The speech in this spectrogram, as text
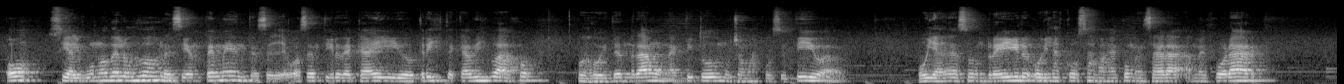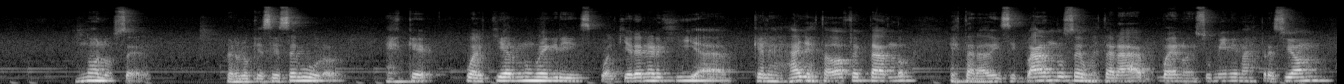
O si alguno de los dos recientemente se llegó a sentir decaído, triste, cabizbajo, pues hoy tendrá una actitud mucho más positiva hoy de sonreír, hoy las cosas van a comenzar a, mejorar. No lo sé, pero lo que sí es seguro es que cualquier nube gris, cualquier energía que les haya estado afectando, estará disipándose o estará, bueno, en su mínima expresión.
